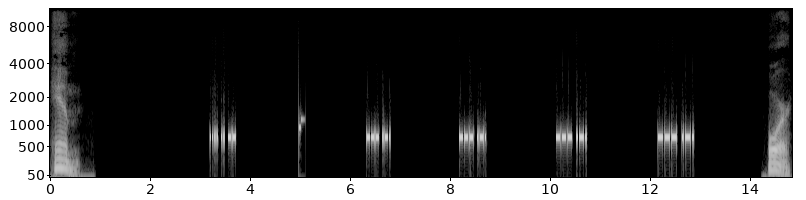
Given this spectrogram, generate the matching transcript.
Him. Or.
